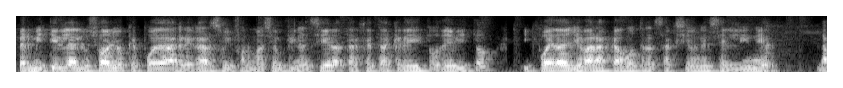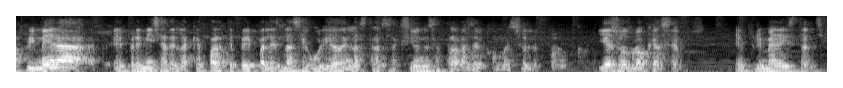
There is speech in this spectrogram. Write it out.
permitirle al usuario que pueda agregar su información financiera, tarjeta de crédito débito, y pueda llevar a cabo transacciones en línea. La primera eh, premisa de la que parte PayPal es la seguridad en las transacciones a través del comercio electrónico. Y eso es lo que hacemos en primera instancia.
